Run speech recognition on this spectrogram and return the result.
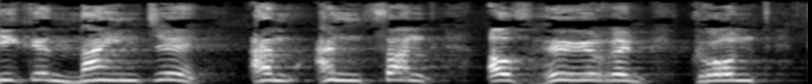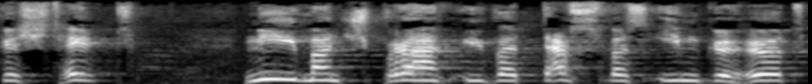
die Gemeinde am Anfang auf höheren Grund gestellt. Niemand sprach über das, was ihm gehört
